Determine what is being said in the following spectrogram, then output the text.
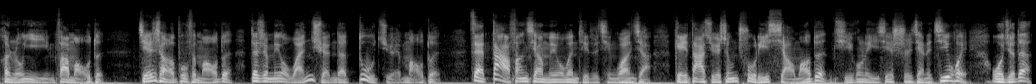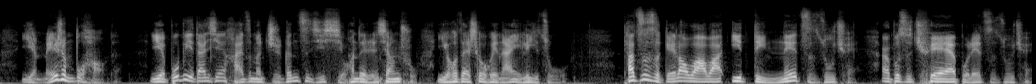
很容易引发矛盾，减少了部分矛盾，但是没有完全的杜绝矛盾。在大方向没有问题的情况下，给大学生处理小矛盾提供了一些实践的机会，我觉得也没什么不好的，也不必担心孩子们只跟自己喜欢的人相处，以后在社会难以立足。他只是给了娃娃一定的自主权，而不是全部的自主权。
